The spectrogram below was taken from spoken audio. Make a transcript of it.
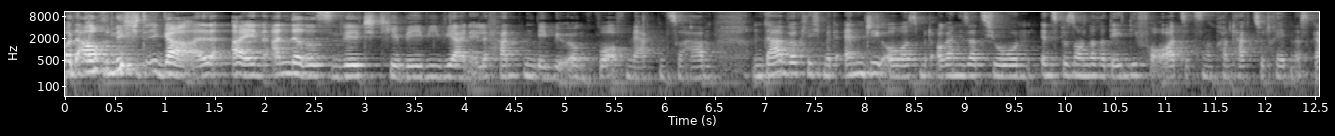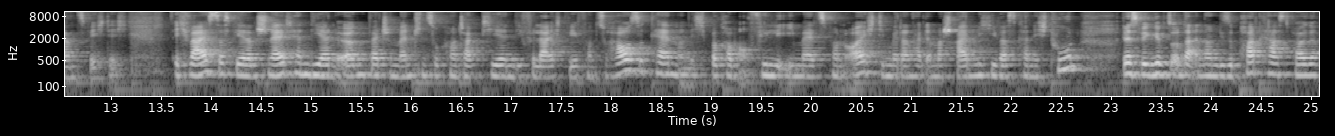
und auch nicht egal, ein anderes Wildtierbaby wie ein Elefantenbaby irgendwo auf Märkten zu haben. Und da wirklich mit NGOs, mit Organisationen, insbesondere denen, die vor Ort sitzen, in Kontakt zu treten, ist ganz wichtig. Ich weiß, dass wir dann schnell tendieren, irgendwelche Menschen zu kontaktieren, die vielleicht wir von zu Hause kennen. Und ich bekomme auch viele E-Mails von euch, die mir dann halt immer schreiben, Michi, was kann ich tun? Deswegen gibt es unter anderem diese Podcast-Folge.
